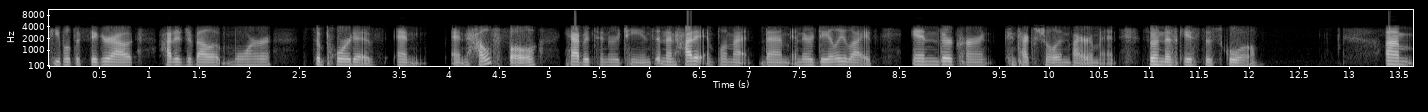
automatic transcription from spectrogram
people to figure out how to develop more supportive and, and healthful habits and routines, and then how to implement them in their daily life in their current contextual environment. So, in this case, the school. Um,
